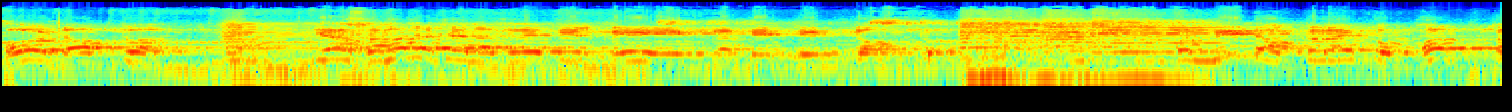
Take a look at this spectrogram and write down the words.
हो डॉक्टर या समाजाच्या नजरेतील मी एक प्रतिष्ठित डॉक्टर पण मी डॉक्टर आहे तो फक्त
